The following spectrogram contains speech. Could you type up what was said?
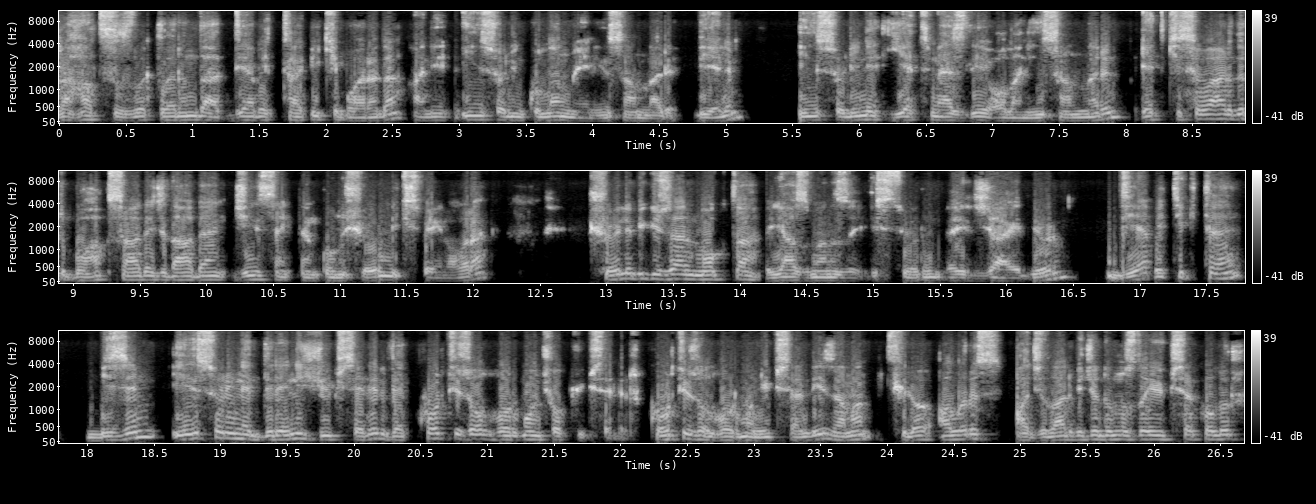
rahatsızlıklarında diyabet type 2 bu arada hani insülin kullanmayan insanları diyelim insülini yetmezliği olan insanların etkisi vardır. Bu sadece daha ben ginseng'den konuşuyorum X-Pain olarak. Şöyle bir güzel nokta yazmanızı istiyorum ve rica ediyorum. Diyabetikte bizim insüline direniş yükselir ve kortizol hormon çok yükselir. Kortizol hormon yükseldiği zaman kilo alırız, acılar vücudumuzda yüksek olur,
